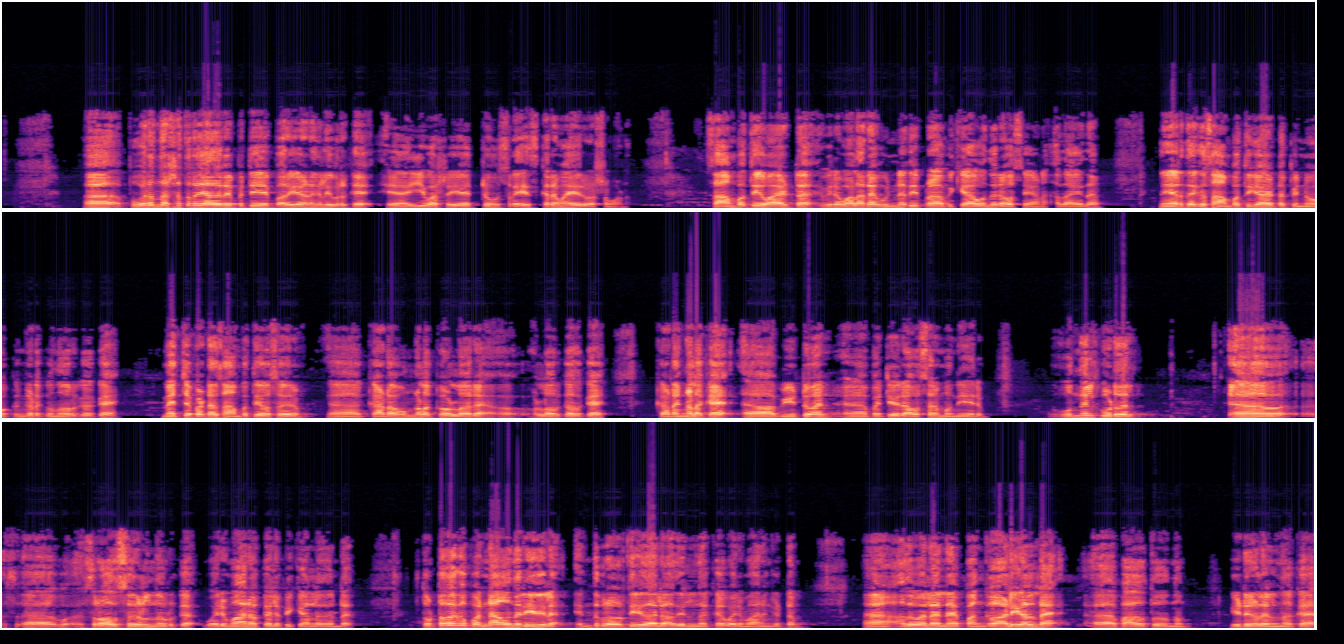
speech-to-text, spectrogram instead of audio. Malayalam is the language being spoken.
പൂരം നക്ഷത്ര ജാതകരെ പറ്റി പറയുകയാണെങ്കിൽ ഇവർക്ക് ഈ വർഷം ഏറ്റവും ശ്രേയസ്കരമായ ഒരു വർഷമാണ്. സാമ്പത്തികമായിട്ട് ഇവർ വളരെ ഉന്നതി പ്രാപിക്കാവുന്ന ഒരു അവസ്ഥയാണ്. അതായത് നേരത്തെയൊക്കെ സാമ്പത്തികമായിട്ട് പിന്നോക്കം കിടക്കുന്നവർക്കൊക്കെ മെച്ചപ്പെട്ട സാമ്പത്തിക വരും. ആ, ഉള്ളവരെ ഉള്ളവർക്കൊക്കെ കടങ്ങളൊക്കെ വീട്ടുവാൻ പറ്റിയ ഒരു അവസരം വന്നു ഒന്നിൽ കൂടുതൽ സ്രോതസ്സുകളിൽ നിന്ന് ഇവർക്ക് വരുമാനമൊക്കെ ലഭിക്കാനുള്ളതുണ്ട്. തൊട്ടതൊക്കെ പൊന്നാവുന്ന രീതിയിൽ എന്ത് പ്രവൃത്തി ചെയ്താലും അതിൽ നിന്നൊക്കെ വരുമാനം കിട്ടും. അതുപോലെ തന്നെ പങ്കാളികളുടെ ഭാഗത്തു നിന്നും വീടുകളിൽ നിന്നൊക്കെ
